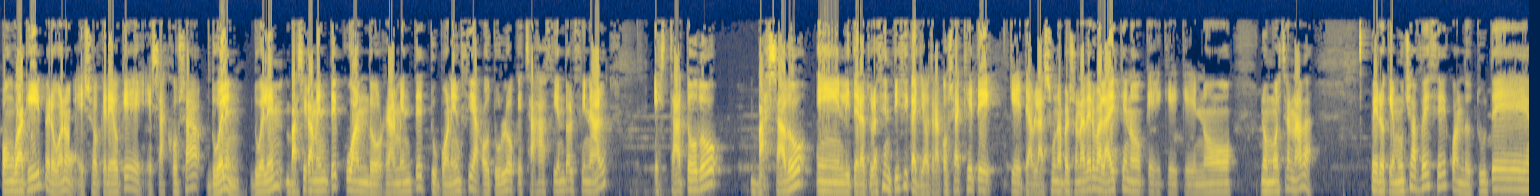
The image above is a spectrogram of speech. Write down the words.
pongo aquí, pero bueno, eso creo que esas cosas duelen. Duelen básicamente cuando realmente tu ponencia o tú lo que estás haciendo al final está todo basado en literatura científica. Y otra cosa es que te, que te hablase una persona de Herbalife que no, que, que, que no, no muestra nada. Pero que muchas veces cuando tú te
